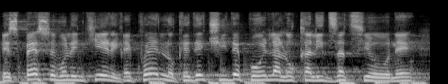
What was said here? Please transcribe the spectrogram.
e spesso e volentieri è quello che decide poi la localizzazione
